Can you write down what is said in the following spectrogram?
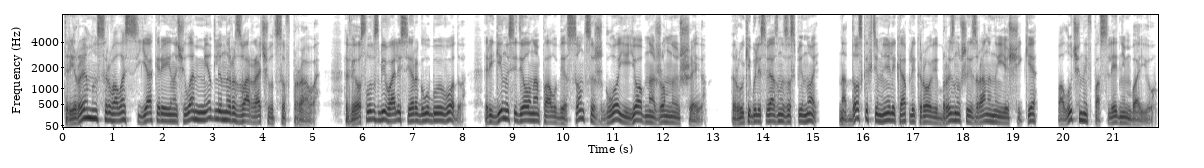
Трирема сорвалась с якоря и начала медленно разворачиваться вправо. Весла взбивали серо-голубую воду. Регина сидела на палубе, солнце жгло ее обнаженную шею. Руки были связаны за спиной. На досках темнели капли крови, брызнувшие из раны на ее щеке, полученной в последнем бою.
